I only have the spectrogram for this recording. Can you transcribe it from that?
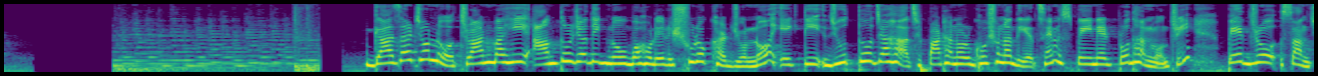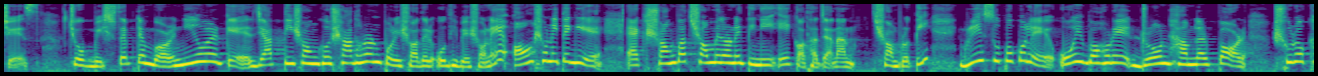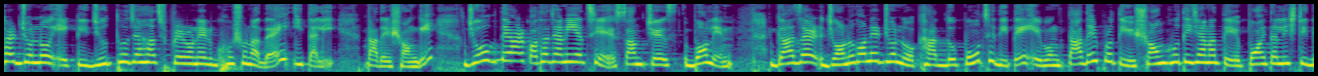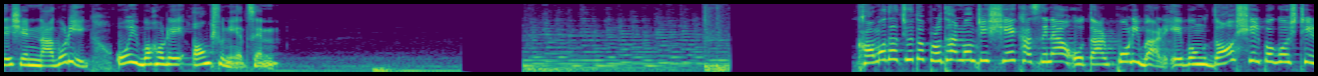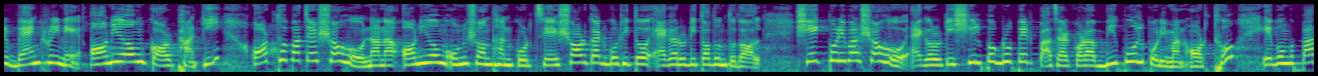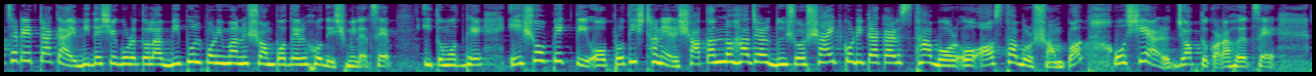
গাজার জন্য ত্রাণবাহী আন্তর্জাতিক নৌবহরের সুরক্ষার জন্য একটি যুদ্ধ জাহাজ পাঠানোর ঘোষণা দিয়েছেন স্পেনের প্রধানমন্ত্রী পেদ্রো সানচেস চব্বিশ সেপ্টেম্বর নিউ ইয়র্কে জাতিসংঘ সাধারণ পরিষদের অধিবেশনে অংশ নিতে গিয়ে এক সংবাদ সম্মেলনে তিনি এই কথা জানান। সম্প্রতি গ্রিস উপকূলে ওই বহরে ড্রোন হামলার পর সুরক্ষার জন্য একটি যুদ্ধজাহাজ প্রেরণের ঘোষণা দেয় ইতালি। তাদের সঙ্গে যোগ দেওয়ার কথা জানিয়েছে সানচেজ বলেন, গাজার জনগণের জন্য খাদ্য পৌঁছে দিতে এবং তাদের প্রতি সংহতি জানাতে পঁয়তাল্লিশটি দেশের নাগরিক ওই বহরে অংশ নিয়েছেন। ক্ষমতাচ্যুত প্রধানমন্ত্রী শেখ হাসিনা ও তার পরিবার এবং দশ শিল্পগোষ্ঠীর ব্যাংক ঋণে অনিয়ম কর ফাঁকি, অর্থ পাচার সহ নানা অনিয়ম অনুসন্ধান করছে সরকার গঠিত এগারোটি তদন্ত দল। শেখ পরিবার সহ এগারোটি শিল্প গ্রুপের পাচার করা বিপুল পরিমাণ অর্থ এবং পাচারের টাকায় বিদেশে গড়ে তোলা বিপুল পরিমাণ সম্পদের হদিশ মিলেছে। ইতোমধ্যে এসব ব্যক্তি ও প্রতিষ্ঠানের সাতান্ন হাজার দুইশো ষাট কোটি টাকার স্থাবর ও অস্থাবর সম্পদ ও শেয়ার জব্দ করা হয়েছে।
